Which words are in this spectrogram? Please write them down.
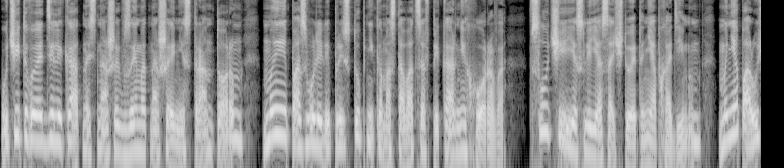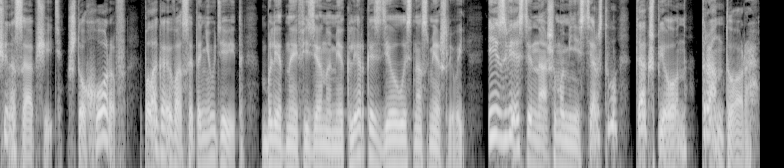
Учитывая деликатность наших взаимоотношений с Трантором, мы позволили преступникам оставаться в пекарне Хорова. В случае, если я сочту это необходимым, мне поручено сообщить, что Хоров...» Полагаю, вас это не удивит. Бледная физиономия клерка сделалась насмешливой известен нашему министерству как шпион Трантора.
